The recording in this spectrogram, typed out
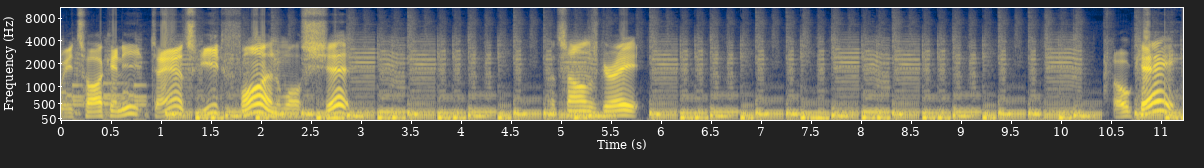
we talk and eat, dance, eat, fun. Well, shit. That sounds great. Okay.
